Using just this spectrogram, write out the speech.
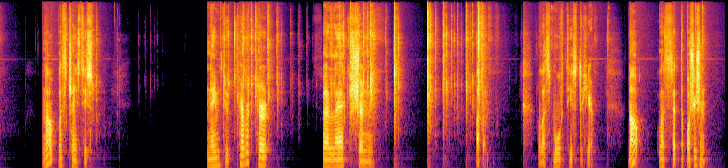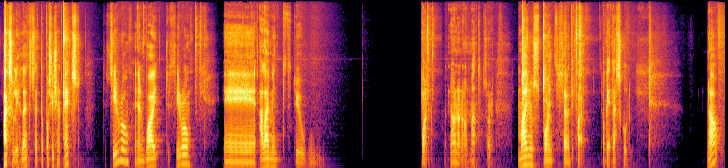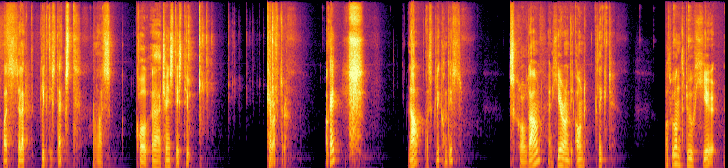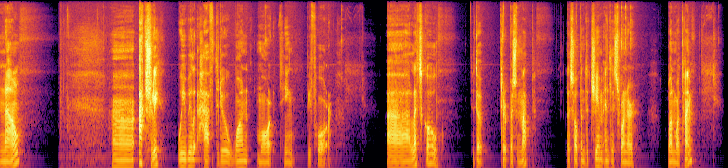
Now let's change this name to character selection button. Let's move this to here. Now let's set the position, actually let's set the position X to 0 and Y to 0 and alignment to 1. No, no, no, not, sorry. Minus 0.75. Okay, that's good. Now let's select, click this text and let's call, uh, change this to character. Okay. Now let's click on this, scroll down and here on the on clicked, what we want to do here now, uh, actually we will have to do one more thing before. Uh, let's go to the person map. Let's open the GM Endless Runner one more time.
